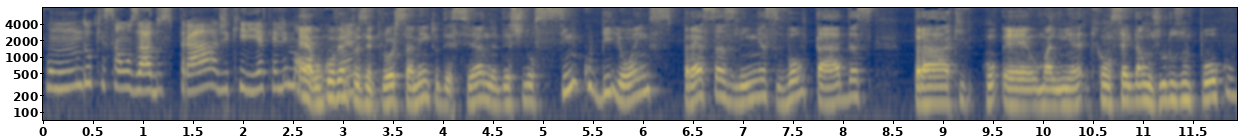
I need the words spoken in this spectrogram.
fundo que são usados para adquirir aquele imóvel. É, o governo, né? por exemplo, o orçamento desse ano destinou 5 bilhões para essas linhas voltadas para que é, uma linha que consegue dar uns juros um pouco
